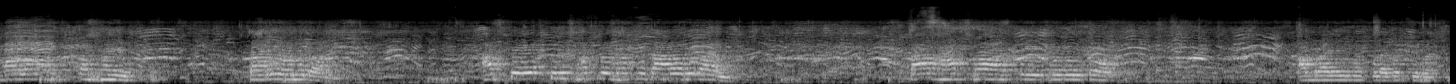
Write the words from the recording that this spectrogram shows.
মাওলানা সাহেব, তারই অনুদান। আজকে একটি ছাত্র ছাত্রী তার অবদান তার হাত সহ আজকে পর্যন্ত আমরা এই মুখগুলা করতে পারছি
